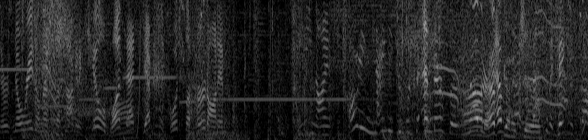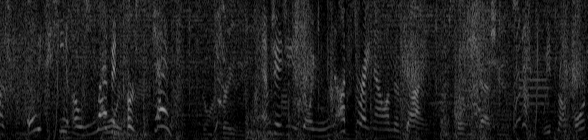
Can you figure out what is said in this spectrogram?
there is no rage on that, so that's not going to kill. But that definitely puts the hurt on him. 89, already 92%, and there's the another Ah, that's F gonna kill. and That's going to take the stock. Only taking 11%. Going crazy. MJG is going nuts right now on this guy. Throwing the cashews. We thrown forward.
